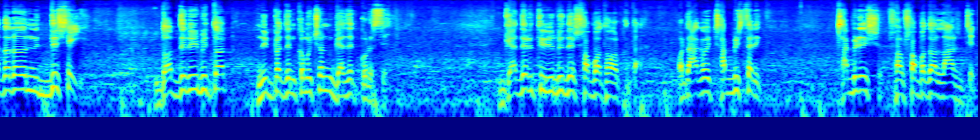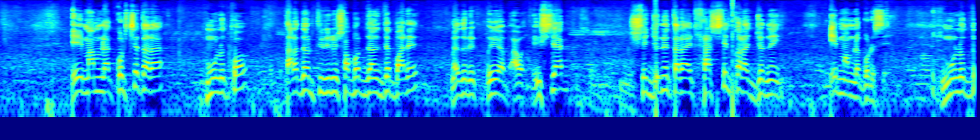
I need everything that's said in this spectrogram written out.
আদালতের নির্দেশেই দশ দিনের ভিতর নির্বাচন কমিশন গ্যাজেট করেছে। গ্যাজেট তিরিশ শপথ হওয়ার কথা। অর্থাৎ আগামী ছাব্বিশ তারিখ, ছাব্বিশে শপথ হওয়ার লাস্ট ডেট এই মামলা করছে তারা, মূলত তারা যখন তৃণমূল শপথ না দিতে পারে, মেজর ইশাক সেই জন্য তারা ফ্রাস্ট্রেট করার জন্যে এই মামলা করেছে। মূলত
